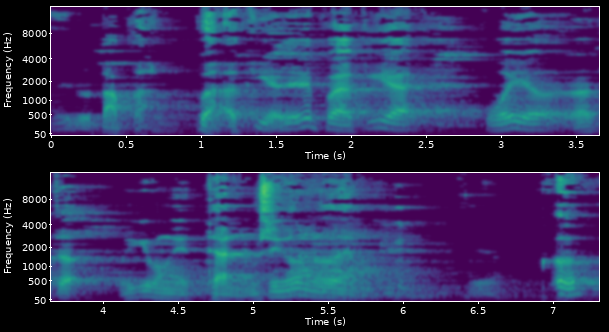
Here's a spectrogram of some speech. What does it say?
Itu tabah. Bahagia ini bahagia. Kowe ya rada iki wong edan. Mesti ngono ya. Oh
